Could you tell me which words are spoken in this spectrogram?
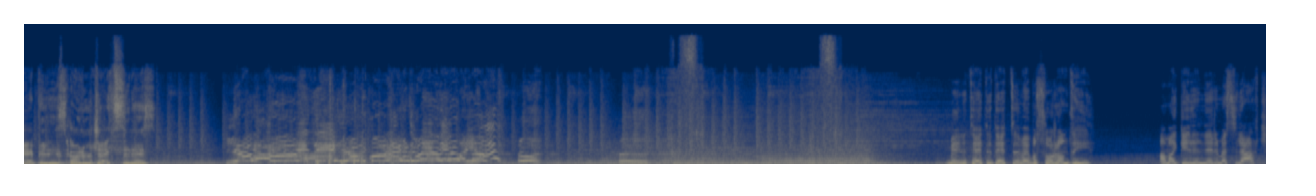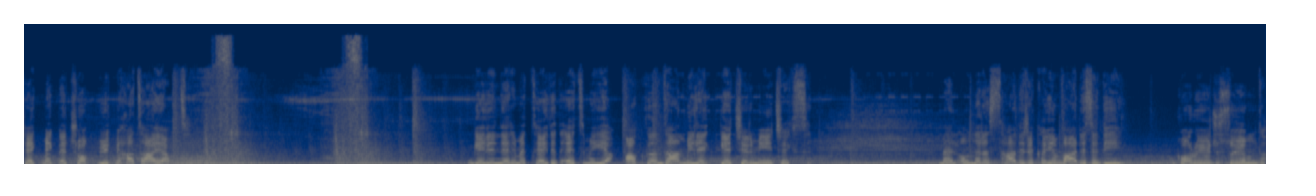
Hepiniz öleceksiniz. Beni tehdit ettin ve bu sorun değil. Ama gelinlerime silah çekmekle çok büyük bir hata yaptın. Gelinlerimi tehdit etmeyi aklından bile geçirmeyeceksin. Ben onların sadece kayınvalidesi değil, koruyucusuyum da.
